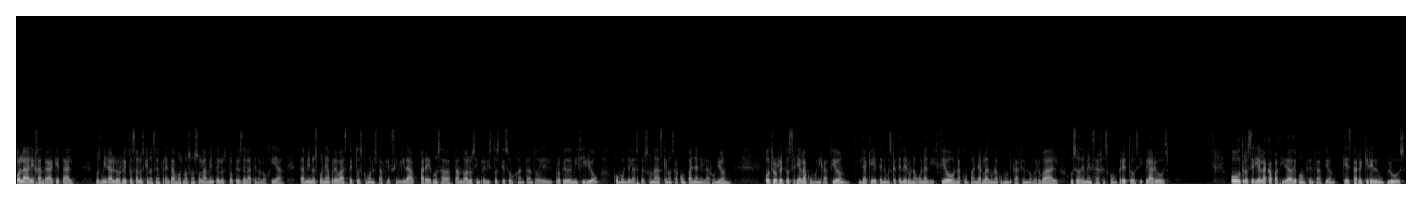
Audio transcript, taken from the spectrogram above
Hola Alejandra, ¿qué tal? Pues mira, los retos a los que nos enfrentamos no son solamente los propios de la tecnología, también nos pone a prueba aspectos como nuestra flexibilidad para irnos adaptando a los imprevistos que surjan, tanto del propio domicilio como el de las personas que nos acompañan en la reunión. Otro reto sería la comunicación, ya que tenemos que tener una buena dicción, acompañarla de una comunicación no verbal, uso de mensajes concretos y claros. Otro sería la capacidad de concentración, que esta requiere de un plus.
